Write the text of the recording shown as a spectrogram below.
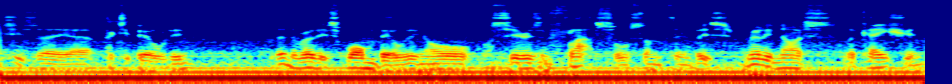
This is a uh, pretty building. I don't know whether it's one building or a series of flats or something, but it's really nice location.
